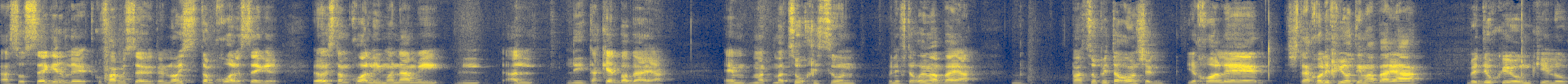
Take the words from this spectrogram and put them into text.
עשו סגר לתקופה מסוימת, הם לא הסתמכו על הסגר, הם לא הסתמכו על להימנע מ... על להיתקל בבעיה. הם מצאו חיסון ונפטרו עם הבעיה. מצאו פתרון שיכול, אה, שאתה יכול לחיות עם הבעיה בדו-קיום, כאילו,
